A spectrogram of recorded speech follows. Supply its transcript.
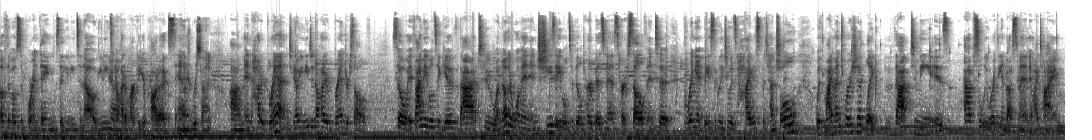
of the most important things that you need to know. You need yeah. to know how to market your products and 100%. Um, and how to brand. You know, you need to know how to brand yourself. So if I'm able to give that to another woman and she's able to build her business herself and to bring it basically to its highest potential with my mentorship, like that to me is absolutely worth the investment in my time.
